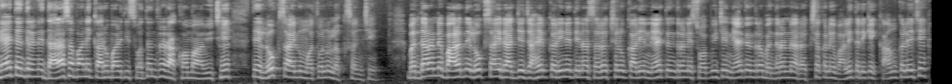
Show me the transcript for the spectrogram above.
ન્યાયતંત્રને ધારાસભાને કારોબારીથી સ્વતંત્ર રાખવામાં આવ્યું છે. તે લોકશાહીનું મહત્વનું લક્ષણ છે. બંધારણને ભારતને લોકશાહી રાજ્ય જાહેર કરીને તેના સંરક્ષણનું કાર્ય ન્યાયતંત્રને સોંપ્યું છે. ન્યાયતંત્ર બંધારણના રક્ષક અને વાલી તરીકે કામ કરે છે.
